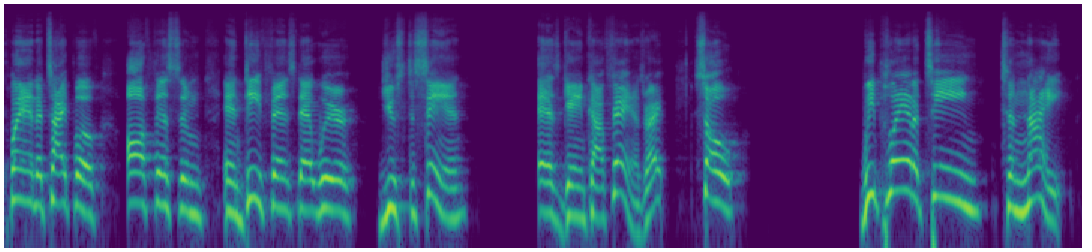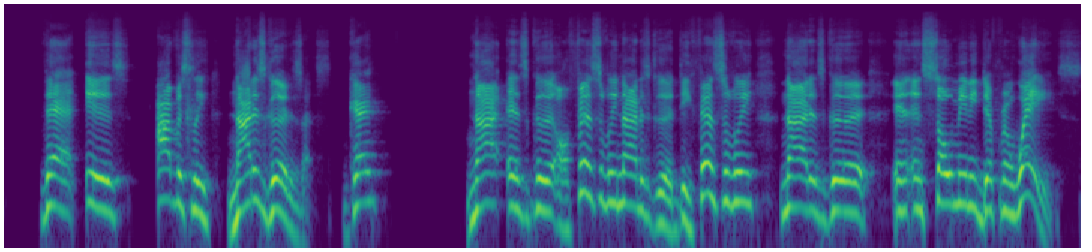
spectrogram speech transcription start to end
Playing the type of offense and, and defense that we're used to seeing as Gamecock fans, right? So we playing a team tonight that is obviously not as good as us, okay? Not as good offensively, not as good defensively, not as good in, in so many different ways.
